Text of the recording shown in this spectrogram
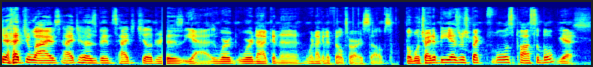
your hide your wives, hide your husbands, hide your children. 'Cause, yeah, we're we're not gonna we're not gonna filter ourselves, but we'll try to be as respectful as possible. Yes.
